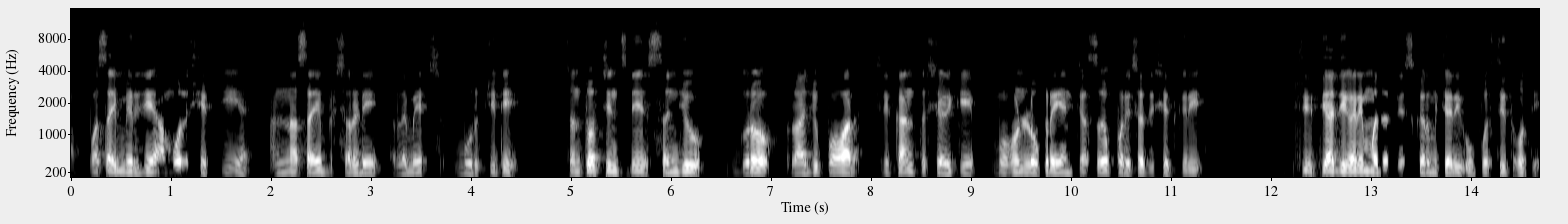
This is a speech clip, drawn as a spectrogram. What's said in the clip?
अप्पासाहेब मिरजे अमोल शेट्टी अण्णासाहेब सरडे रमेश मुर्चिते संतोष चिंचणे संजू गुरव राजू पवार श्रीकांत शेळके मोहन लोकरे यांच्यासह परिसरातील शेतकरी शेती अधिकारी मदतनीस कर्मचारी उपस्थित होते.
